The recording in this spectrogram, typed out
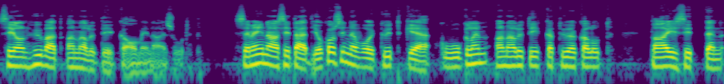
siellä on hyvät analytiikkaominaisuudet. Se meinaa sitä, että joko sinne voi kytkeä Googlen analytiikkatyökalut, tai sitten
